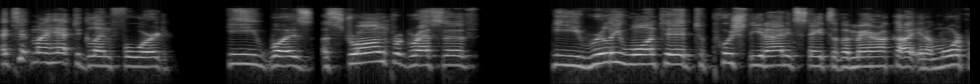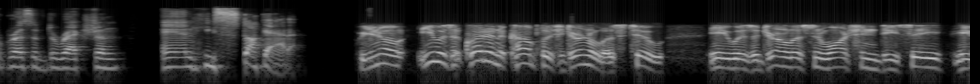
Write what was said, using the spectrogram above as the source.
I tip my hat to Glen Ford. He was a strong progressive. He really wanted to push the United States of America in a more progressive direction and he stuck at it. You know, he was a, quite an accomplished journalist, too. He was a journalist in Washington, D.C. He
